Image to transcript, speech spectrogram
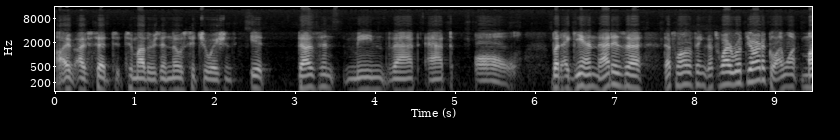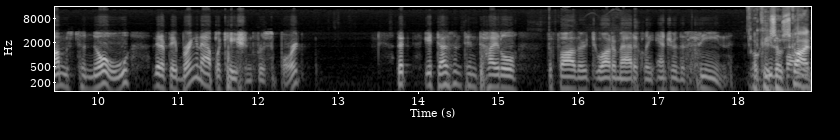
I've, I've said to, to mothers in those situations, it doesn't mean that at all. But again, that is a that's one of the things. That's why I wrote the article. I want moms to know that if they bring an application for support, that it doesn't entitle the father to automatically enter the scene. Okay, so Scott,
